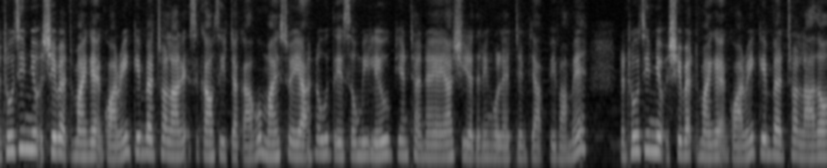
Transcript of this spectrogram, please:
နထိုးကြီးမြို့အရှိဘက်တမိုင်ကအကွာတွင်ကင်းဘက်ထွက်လာတဲ့စစ်ကောင်စီတပ်ကားကိုမိုင်းဆွဲရနှုတ်သေးဆုံးပြီးလေးဦးပြင်းထန်ဒဏ်ရာရရှိတဲ့တဲ့ရင်ကိုလည်းတင်ပြပေးပါမယ်။နထိုးကြီးမြို့အရှိဘက်တမိုင်ကအကွာတွင်ကင်းဘက်ထွက်လာသော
